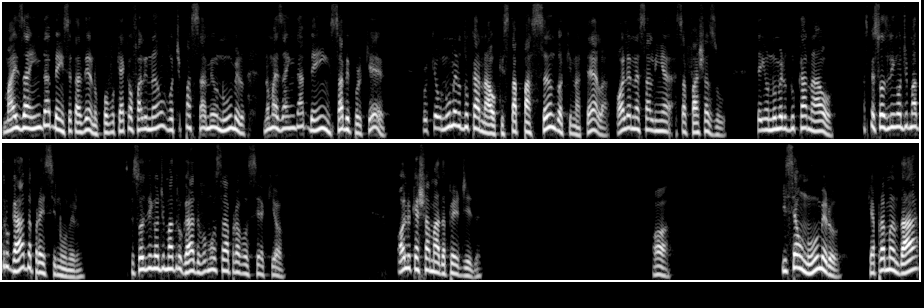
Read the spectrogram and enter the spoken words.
Mas ainda bem, você está vendo? O povo quer que eu fale, não, vou te passar meu número. Não, mas ainda bem. Sabe por quê? Porque o número do canal que está passando aqui na tela, olha nessa linha, essa faixa azul, tem o número do canal. As pessoas ligam de madrugada para esse número. As pessoas ligam de madrugada. Eu vou mostrar para você aqui, ó. Olha o que é chamada perdida. Ó. Isso é um número que é para mandar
